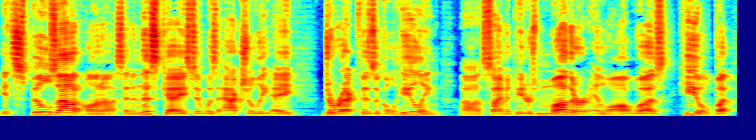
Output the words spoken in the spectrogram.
it spills out on us. And in this case, it was actually a direct physical healing uh, Simon Peter's mother in law was healed. But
